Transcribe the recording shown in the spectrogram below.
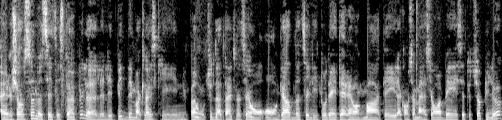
Richard, ça, c'est, un peu l'épée de Démoclès qui nous pend au-dessus de la tête. Là. On, on regarde là, les taux d'intérêt ont augmenté, la consommation a baissé, tout ça. Puis là,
